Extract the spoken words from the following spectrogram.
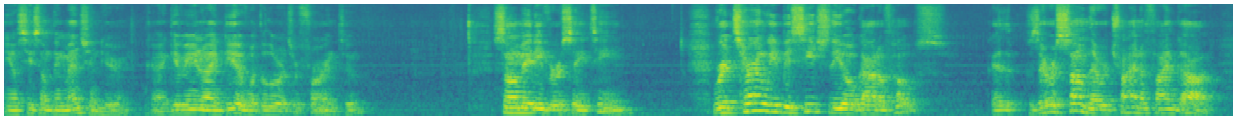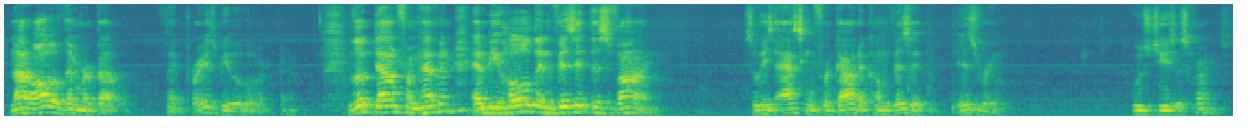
you'll see something mentioned here. Okay? Giving you an idea of what the Lord's referring to. Psalm 80, verse 18. Return, we beseech thee, O God of hosts. Okay? Because there were some that were trying to find God. Not all of them rebelled. Thank praise be the Lord. Okay? Look down from heaven and behold and visit this vine. So he's asking for God to come visit Israel, who's Jesus Christ.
